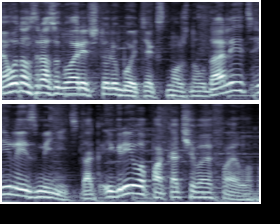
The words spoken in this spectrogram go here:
Вот он сразу говорит, что любой текст можно удалить или изменить, так игриво покачивая файлом.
